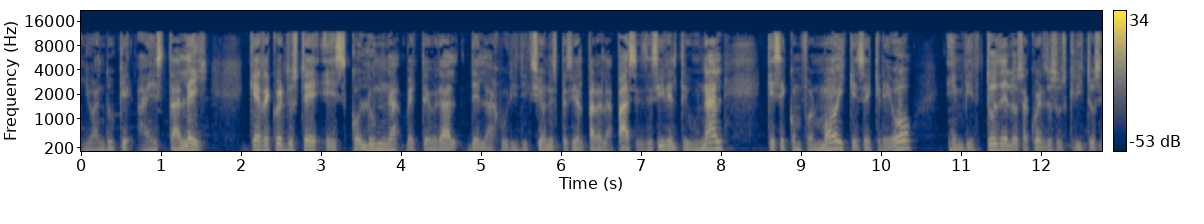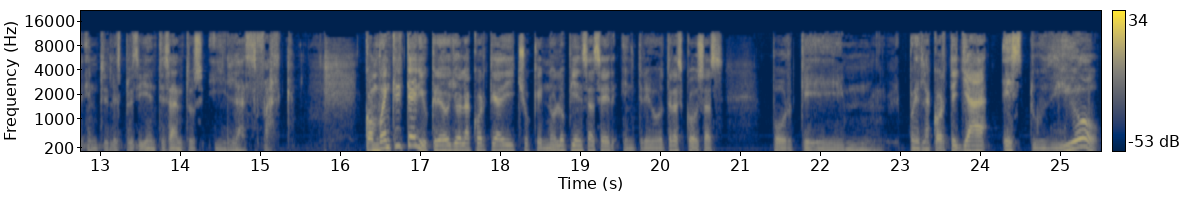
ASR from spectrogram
Iván Duque a esta ley, que recuerde usted es columna vertebral de la Jurisdicción Especial para la Paz, es decir, el tribunal que se conformó y que se creó en virtud de los acuerdos suscritos entre el expresidente Santos y las FARC. Con buen criterio, creo yo, la Corte ha dicho que no lo piensa hacer, entre otras cosas, porque mm, pues la Corte ya estudió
